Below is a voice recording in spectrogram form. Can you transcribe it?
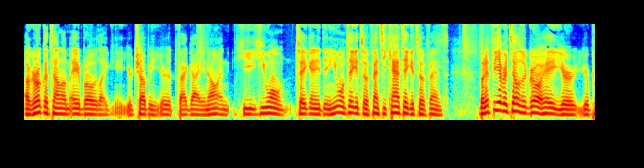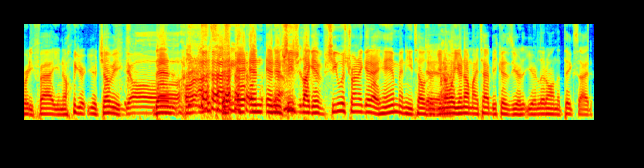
A girl could tell him, "Hey, bro, like you're chubby, you're a fat guy," you know, and he he won't take anything. He won't take it to offense. He can't take it to offense. But if he ever tells a girl, "Hey, you're you're pretty fat," you know, you're you're chubby, Yo. then Or I'm just asking. and and, and if she like if she was trying to get at him and he tells her, Yeah, you know what, you're not my type because you're you're a little on the thick side.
